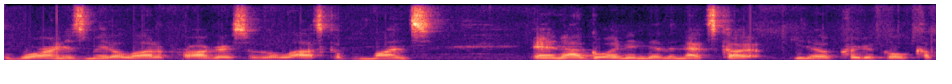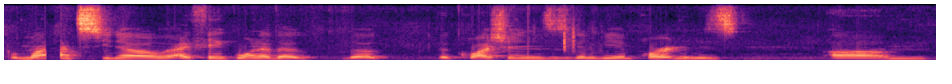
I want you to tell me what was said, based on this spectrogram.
Warren has made a lot of progress over the last couple months, and now going into the next you know critical couple months, you know, I think one of the the, the questions is going to be important is. Um,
